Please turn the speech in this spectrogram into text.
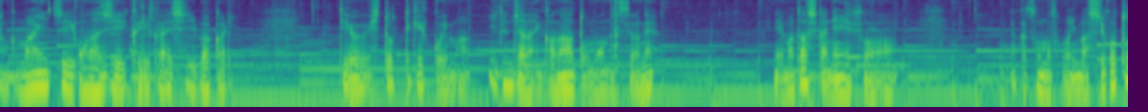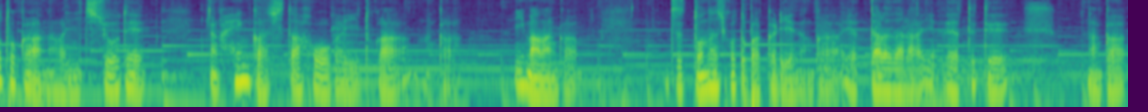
なんか毎日同じ繰り返しばかりっていう人って結構今いるんじゃないかなと思うんですよね。でまあ確かにそのなんかそもそも今仕事とかなんか日常でなんか変化した方がいいとかなんか今なんかずっと同じことばっかりなんかやだらだらやっててなんか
